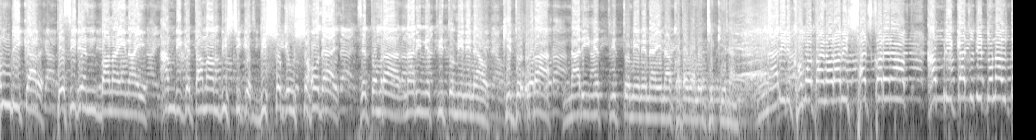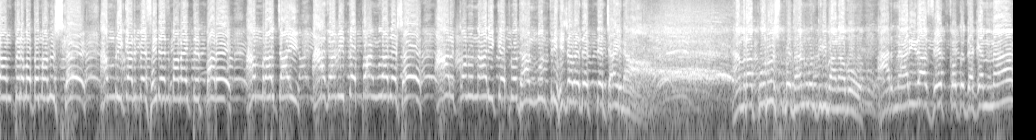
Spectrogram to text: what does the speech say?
আমেরিকার প্রেসিডেন্ট বানাই নাই। আমেরিকা তাম বিশ্বকে বিশ্বকে উৎসাহ দেয় যে তোমরা নারী নেতৃত্ব মেনে নাও। কিন্তু ওরা নারী নেতৃত্ব মেনে নেয় না কথা বলে ঠিক কিনা? নারীর ক্ষমতায় ওরা বিশ্বাস করে না। আমেরিকা যদি ডোনাল্ড ট্রাম্পের মতো মানুষকে আমেরিকার প্রেসিডেন্ট বানাইতে পারে আমরা চাই আগামীতে বাংলাদেশে আর কোন নারীকে প্রধানমন্ত্রী হিসাবে দেখতে চাই না। আমরা পুরুষ প্রধানমন্ত্রী বানাবো। আর নারীরা জেদ কত দেখেন না?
